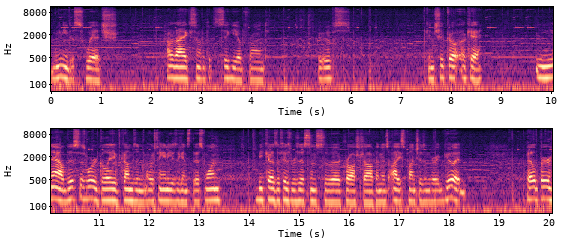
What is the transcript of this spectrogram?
We need to switch. How did I accidentally put Ziggy up front? Oops. Kinchuko, okay. Now, this is where Glaive comes in most handy is against this one. Because of his resistance to the cross chop and his ice punch isn't very good. Pelipper,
